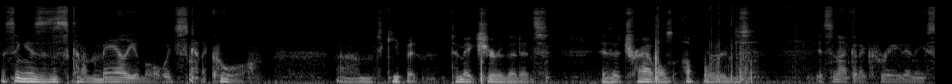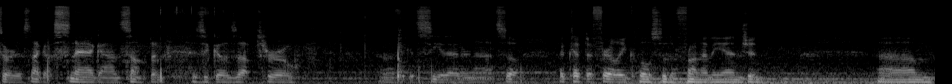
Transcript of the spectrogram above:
This thing is this is kind of malleable, which is kind of cool um, to keep it to make sure that it's as it travels upwards, it's not going to create any sort of it's not going to snag on something as it goes up through. I don't know if you can see that or not. So I kept it fairly close to the front of the engine. Um,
